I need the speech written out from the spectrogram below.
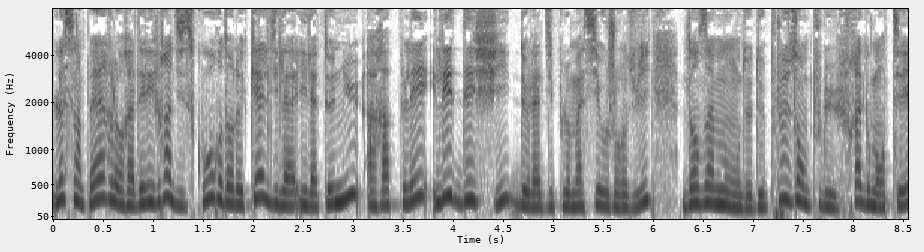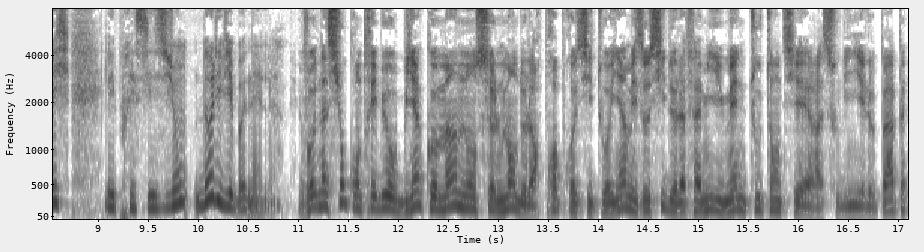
Le Saint-Père leur a délivré un discours dans lequel il a, tenu à rappeler les défis de la diplomatie aujourd'hui dans un monde de plus en plus fragmenté. Les précisions d'Olivier Bonnel. Vos nations contribuent au bien commun non seulement de leurs propres citoyens mais aussi de la famille humaine tout entière, a souligné le pape,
